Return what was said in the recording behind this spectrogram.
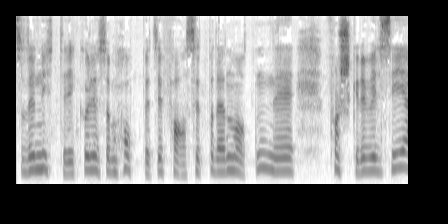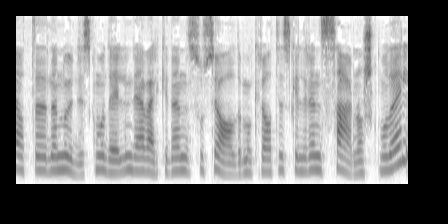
Så det nytter ikke å liksom hoppe til fasit på den måten. De, forskere vil si at eh, den nordiske modellen det er verken en sosialdemokratisk eller en særnorsk modell,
